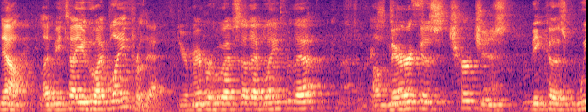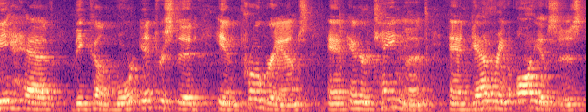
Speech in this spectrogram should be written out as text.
Now, let me tell you who I blame for that. Do you remember who I said I blame for that? America's churches, because we have become more interested in programs and entertainment and gathering audiences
